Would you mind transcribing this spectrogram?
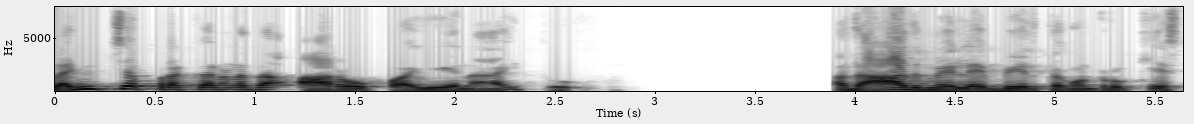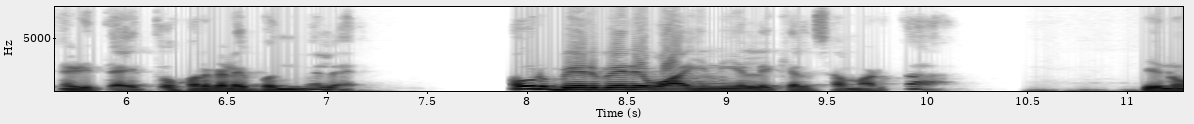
ಲಂಚ ಪ್ರಕರಣದ ಆರೋಪ ಏನಾಯಿತು? ಅದಾದ ಮೇಲೆ ಬೇಲ್ ತಗೊಂಡ್ರು, ಕೇಸ್ ನಡೀತಾ ಇತ್ತು, ಹೊರಗಡೆ ಬಂದ ಮೇಲೆ. ಅವರು ಬೇರೆ ಬೇರೆ ವಾಹಿನಿಯಲ್ಲಿ ಕೆಲಸ ಮಾಡ್ತಾ, ಏನು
